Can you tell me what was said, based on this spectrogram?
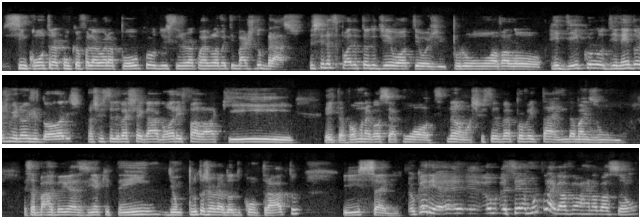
se encontra com o que eu falei agora há pouco, do Steelers jogar com o regulamento embaixo do braço. O Steelers pode ter o TJ Watt hoje por um valor ridículo de nem 2 milhões de dólares. Acho que o Steelers vai chegar agora e falar que. Eita, vamos negociar com o Watt. Não, acho que você vai aproveitar ainda mais um essa barganhazinha que tem de um puta jogador de contrato e segue. Eu queria, é, é, eu, seria muito legal ver uma renovação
